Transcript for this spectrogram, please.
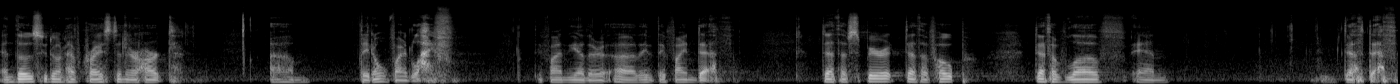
And those who don't have Christ in their heart, um, they don't find life. They find the other. Uh, they they find death, death of spirit, death of hope death of love, and death, death.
